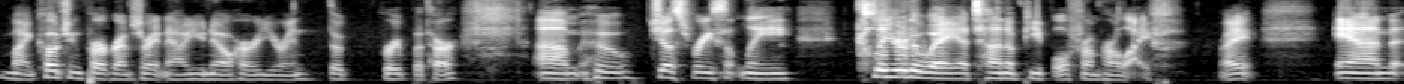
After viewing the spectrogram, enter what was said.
my coaching programs right now. You know her. You're in the group with her, um, who just recently cleared away a ton of people from her life, right? And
